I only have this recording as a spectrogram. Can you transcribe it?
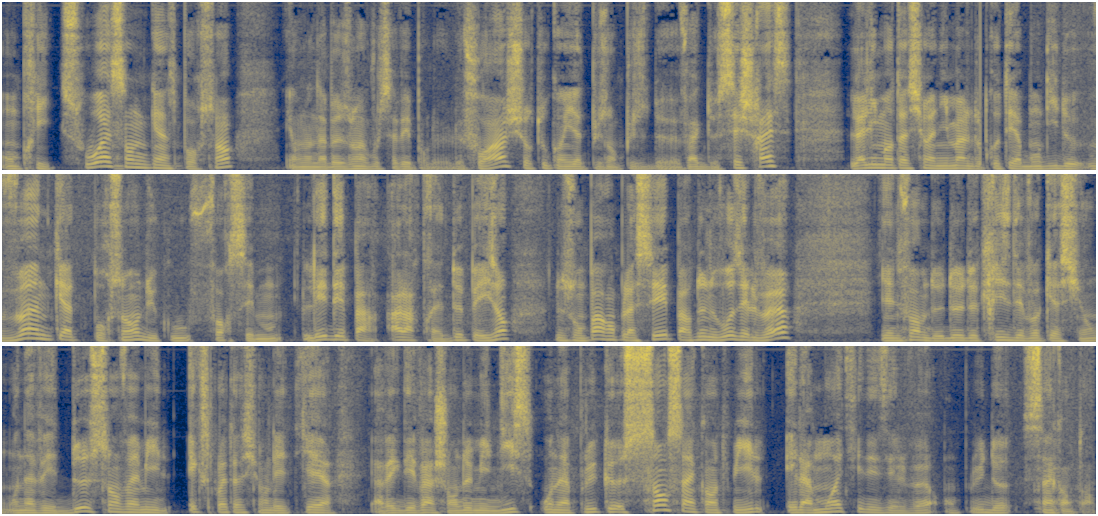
ont pris 75%, et on en a besoin, vous le savez, pour le, fourrage, surtout quand il y a de plus en plus de vagues de sécheresse. L'alimentation animale, de l'autre côté, a bondi de 24%, du coup, forcément, les départs à la retraite de paysans ne sont pas remplacés par de nouveaux éleveurs il y a une forme de, de, de crise des vocations. On avait 220 000 exploitations laitières avec des vaches en 2010. On n'a plus que 150 000 et la moitié des éleveurs ont plus de 50 ans.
